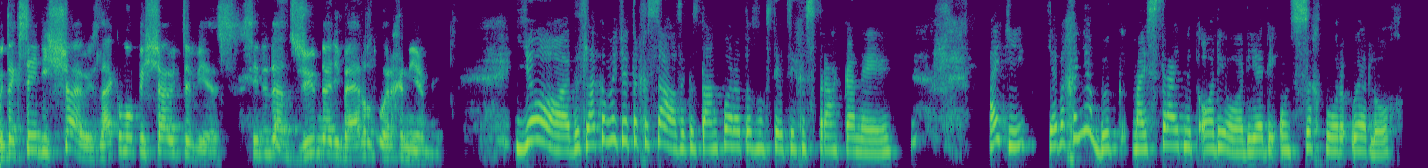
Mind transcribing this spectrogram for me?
moet ek sê die show, is lekker om op die show te wees. Sien dit dat Zoom nou die wêreld oorgeneem het. Ja, dis lekker om met jou te gesels. Ek is dankbaar dat ons nog steeds hier gesprek kan hê. Hykie, jy begin jou boek My stryd met ADHD, die onsigbare oorlog,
